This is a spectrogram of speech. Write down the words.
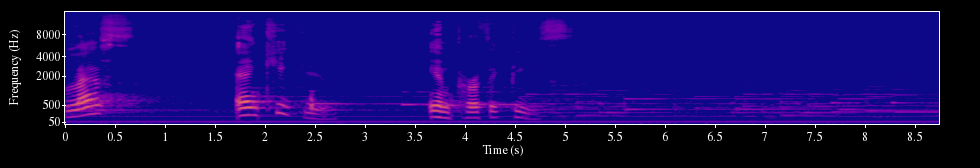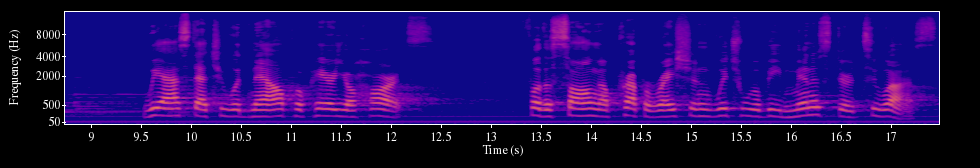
bless and keep you in perfect peace. We ask that you would now prepare your hearts for the song of preparation, which will be ministered to us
